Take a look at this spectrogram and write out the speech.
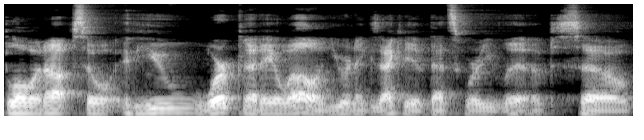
blowing up. So if you worked at AOL and you were an executive, that's where you lived. So,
